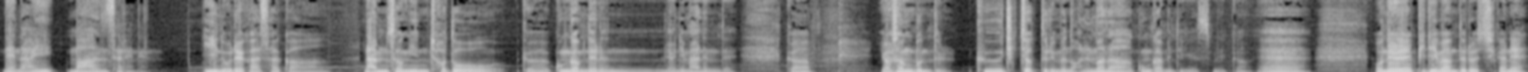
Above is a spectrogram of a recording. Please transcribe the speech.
내 나이 마흔 살에는. 이 노래 가사가 남성인 저도 그 공감되는 면이 많은데, 그니까 여성분들, 그 직접 들으면 얼마나 공감이 되겠습니까? 예. 오늘 PD맘대로 시간에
